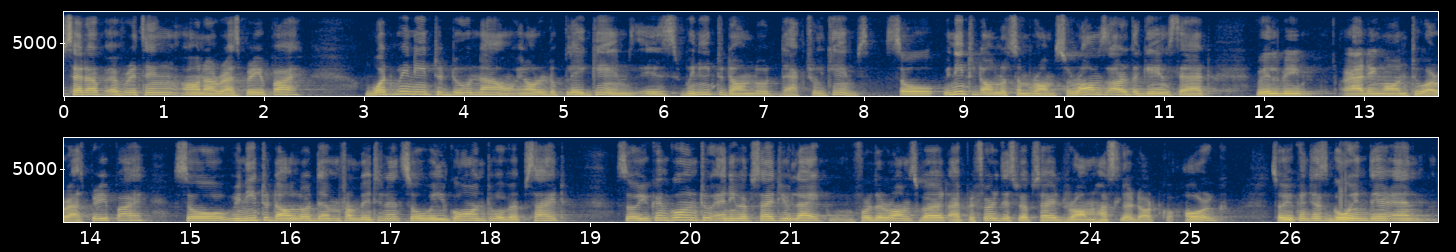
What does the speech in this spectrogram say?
set up everything on our Raspberry Pi, what we need to do now in order to play games is we need to download the actual games. So we need to download some ROMs. So ROMs are the games that we'll be adding on to our Raspberry Pi. So we need to download them from the internet. So we'll go on to a website. So you can go into any website you like for the ROMs, but I prefer this website romhustler.org. So you can just go in there and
